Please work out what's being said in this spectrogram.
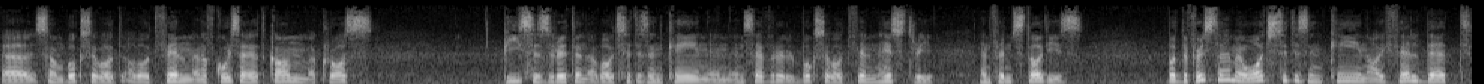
uh, some books about about film, and of course I had come across pieces written about Citizen Kane and, and several books about film history and film studies. But the first time I watched Citizen Kane, I felt that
